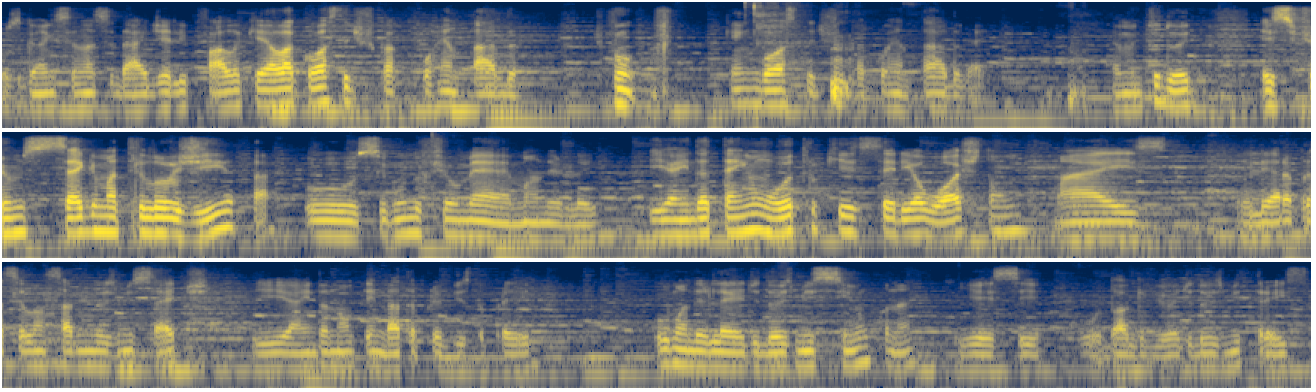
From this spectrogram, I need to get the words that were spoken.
os gangsters na cidade, ele fala que ela gosta de ficar acorrentada. Tipo, quem gosta de ficar acorrentada, velho? É muito doido. Esse filme segue uma trilogia, tá? O segundo filme é Manderley. E ainda tem um outro que seria Washington, mas ele era para ser lançado em 2007 e ainda não tem data prevista para ele. O Manderley é de 2005, né? E esse, o Dogville, é de 2003.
